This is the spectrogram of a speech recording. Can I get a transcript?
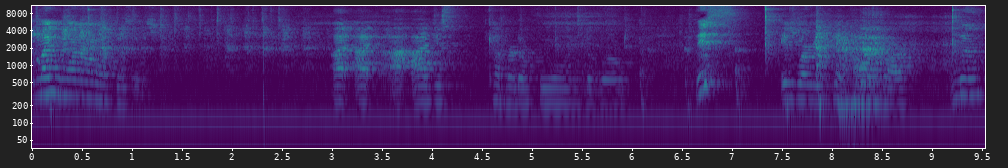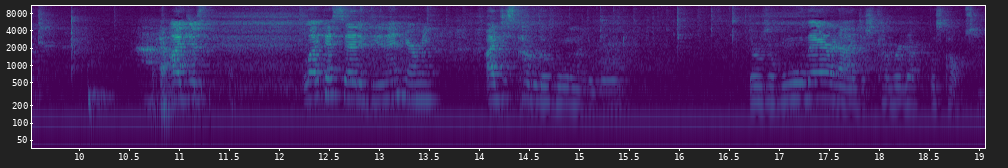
You might be wondering what this is. I, I, I, I just covered a hole in the road. This is where we put all of our loot. I just, like I said, if you didn't hear me, I just covered a hole in the road. There's a hole there and I just covered up with cobblestone.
